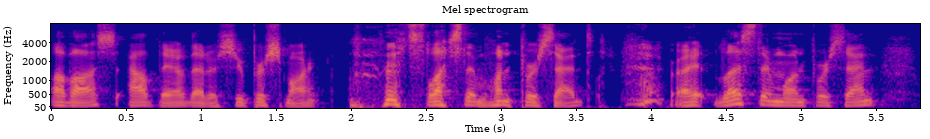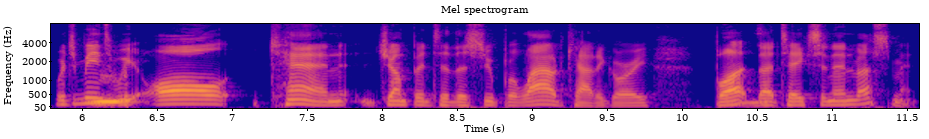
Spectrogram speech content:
of us out there that are super smart. it's less than 1%, right? Less than 1%, which means we all can jump into the super loud category, but that takes an investment.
